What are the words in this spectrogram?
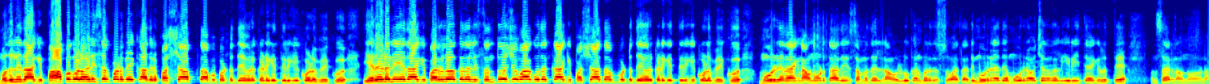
ಮೊದಲನೇದಾಗಿ ಪಾಪಗಳು ಅಳಿಸಲ್ಪಡಬೇಕಾದರೆ ಪಶ್ಚಾತ್ತಾಪಪಟ್ಟು ದೇವರ ಕಡೆಗೆ ತಿರುಗಿಕೊಳ್ಳಬೇಕು. ಎರಡನೆಯದಾಗಿ ಪರಲೋಕದಲ್ಲಿ ಸಂತೋಷವಾಗುವುದಕ್ಕಾಗಿ ಪಶ್ಚಾತ್ತಾಪಪಟ್ಟು ದೇವರ ಕಡೆಗೆ ತಿರುಗಿಕೊಳ್ಳಬೇಕು. ಮೂರನೇದಾಗಿ ನಾವು ನೋಡ್ತಾ ಇದ್ದೀವಿ ಸಮಯದಲ್ಲಿ ನಾವು ಲೂಕನ್ ಬರೆದ ಸುವಾರ್ತೆ ಹದಿಮೂರನೇದೇ ಮೂರನೇ ವಚನದಲ್ಲಿ ಈ ರೀತಿಯಾಗಿರುತ್ತೆ. ಒಂದ್ಸಾರಿ ನಾವು ನೋಡೋಣ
